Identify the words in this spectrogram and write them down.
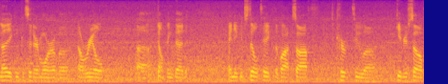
Now you can consider more of a, a real uh, dumping bed and you could still take the box off to, to uh, give yourself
